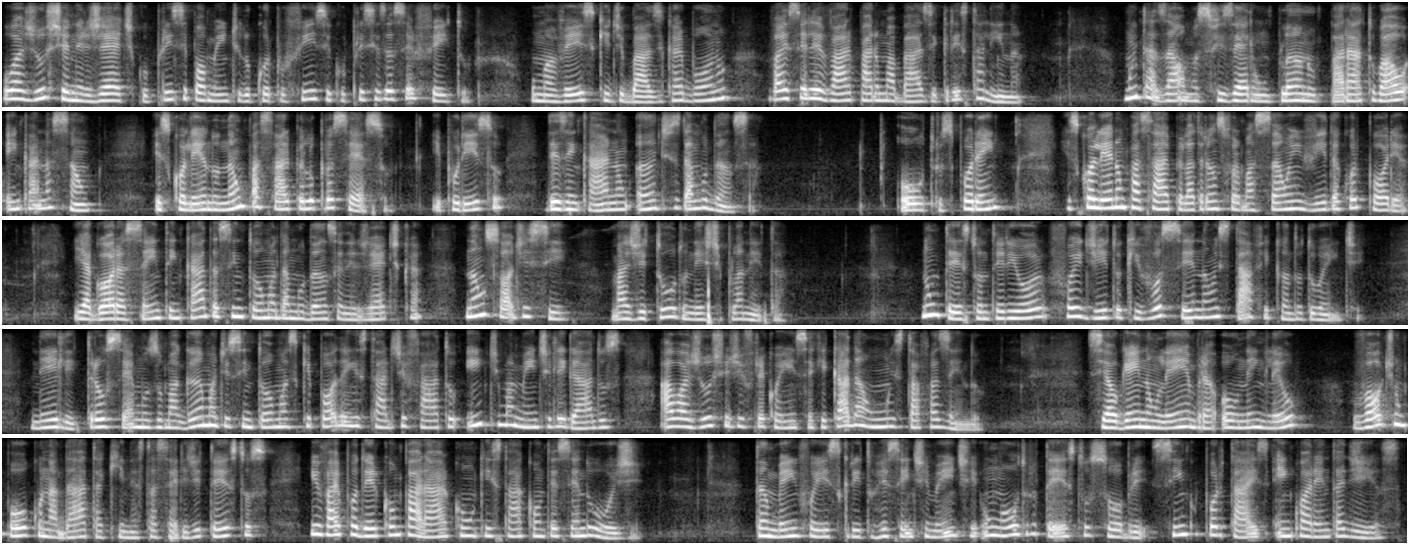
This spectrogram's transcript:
O ajuste energético, principalmente do corpo físico, precisa ser feito, uma vez que de base carbono vai se elevar para uma base cristalina. Muitas almas fizeram um plano para a atual encarnação, escolhendo não passar pelo processo, e por isso desencarnam antes da mudança. Outros, porém, escolheram passar pela transformação em vida corpórea e agora sentem cada sintoma da mudança energética, não só de si, mas de tudo neste planeta. Num texto anterior foi dito que você não está ficando doente. Nele trouxemos uma gama de sintomas que podem estar de fato intimamente ligados ao ajuste de frequência que cada um está fazendo. Se alguém não lembra ou nem leu, volte um pouco na data aqui nesta série de textos e vai poder comparar com o que está acontecendo hoje. Também foi escrito recentemente um outro texto sobre cinco portais em 40 dias.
